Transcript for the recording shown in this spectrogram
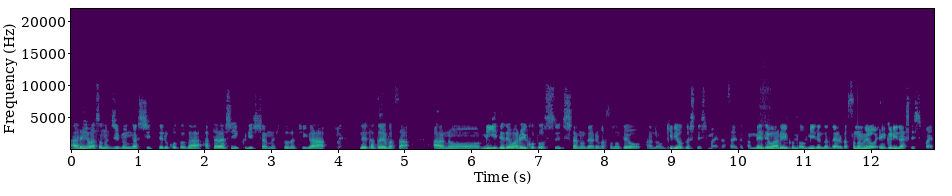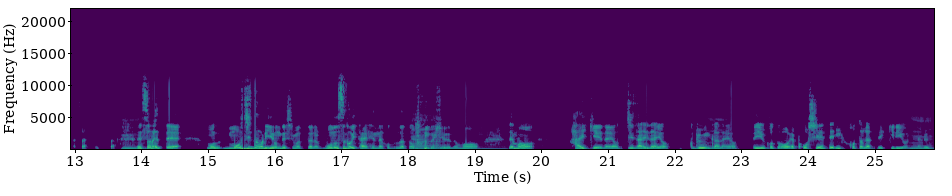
あるいはその自分が知ってることが新しいクリスチャンの人たちが、ね、例えばさ、あの、右手で悪いことをししたのであれば、その手をあの切り落としてしまいなさいとか、目で悪いことを見るのであれば、その目をえぐり出してしまいなさいとかさ。でそれって、もう文字通り読んでしまったら、ものすごい大変なことだと思うんだけれども、でも、背景だよ、時代だよ、文化だよっていうことをやっぱ教えていくことができるようになる。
